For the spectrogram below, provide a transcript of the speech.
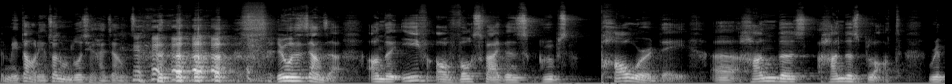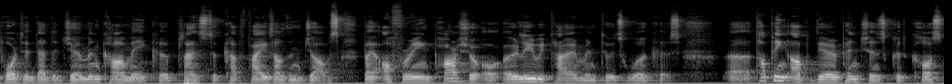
没道理，赚那么多钱还这样子。如果是这样子啊，On the eve of Volkswagen's Group's Power Day，呃、uh,，Handels Handelsblatt reported that the German car maker plans to cut 5,000 jobs by offering partial or early retirement to its workers 呃、uh,，topping up their pensions could cost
